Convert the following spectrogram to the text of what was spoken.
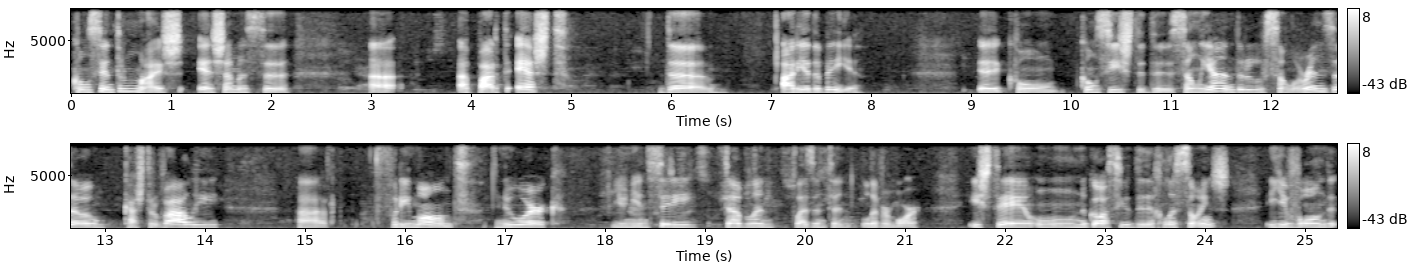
concentro mais é chama-se uh, a parte este da área da Bahia. Eh, com, consiste de São Leandro, São Lourenço, Castro Valley, uh, Fremont, Newark, Union City, Dublin, Pleasanton, Livermore. Isto é um negócio de relações e eu vou onde,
